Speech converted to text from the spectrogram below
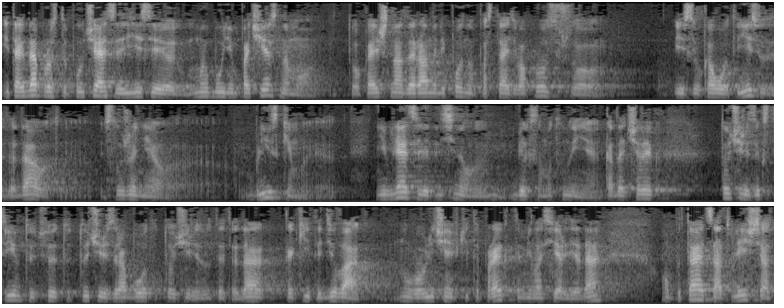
и тогда просто получается, если мы будем по-честному, то, конечно, надо рано или поздно поставить вопрос, что если у кого-то есть вот это, да, вот служение близким, не является ли это действительно бегством от уныния, когда человек то через экстрим, то, то, то, то через работу, то через вот это, да, какие-то дела, ну, вовлечение в какие-то проекты милосердия, да, он пытается отвлечься от,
